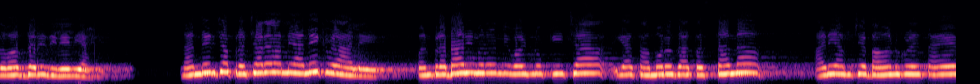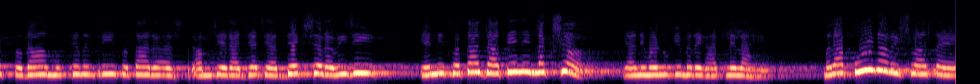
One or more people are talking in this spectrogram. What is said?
जबाबदारी दिलेली आहे. नांदेडच्या प्रचाराला मी अनेक वेळा आले पण प्रभारी म्हणून निवडणुकीच्या या सामोरं जात असताना आणि आमचे बावनकुळे साहेब स्वतः मुख्यमंत्री स्वतः राष्ट्र- आमचे राज्याचे अध्यक्ष रवीजी यांनी स्वतः जातीने लक्ष या निवडणुकीमध्ये घातलेलं आहे. मला पूर्ण विश्वास आहे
